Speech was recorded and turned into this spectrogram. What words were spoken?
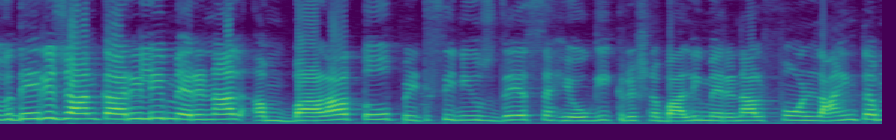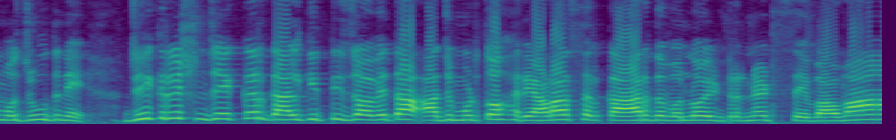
ਸੋ ਵਧੇਰੇ ਜਾਣਕਾਰੀ ਲਈ ਮੇਰੇ ਨਾਲ ਅੰਬਾਲਾ ਤੋਂ ਪੀਟੀਸੀ ਨਿਊਜ਼ ਦੇ ਸਹਿਯੋਗੀ ਕ੍ਰਿਸ਼ਨ ਬਾਲੀ ਮੇਰੇ ਨਾਲ ਫੋਨ ਲਾਈਨ ਤੇ ਮੌਜੂਦ ਨੇ। ਜੀ ਕ੍ਰਿਸ਼ਨ, ਜੇਕਰ ਗੱਲ ਕੀਤੀ ਜਾਵੇ ਤਾਂ ਅੱਜ ਮੁੜ ਤੋਂ ਹਰਿਆਣਾ ਸਰਕਾਰ ਦੇ ਵੱਲੋਂ ਇੰਟਰਨੈਟ ਸੇਵਾਵਾਂ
